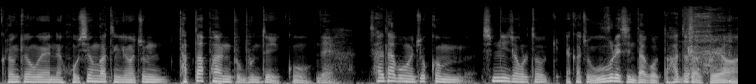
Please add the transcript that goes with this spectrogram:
그런 경우에는 고시원 같은 경우 좀 답답한 부분도 있고 네. 살다 보면 조금 심리적으로 또 약간 좀 우울해진다고 또 하더라고요.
